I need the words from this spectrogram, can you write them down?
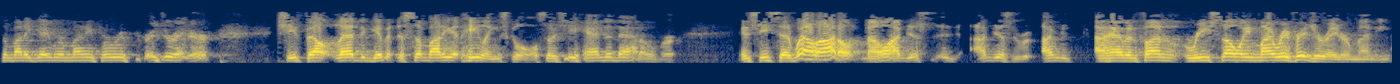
somebody gave her money for a refrigerator. She felt led to give it to somebody at healing school, so she handed that over. And she said, "Well, I don't know. I'm just, I'm just, I'm, I'm having fun resowing my refrigerator money."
